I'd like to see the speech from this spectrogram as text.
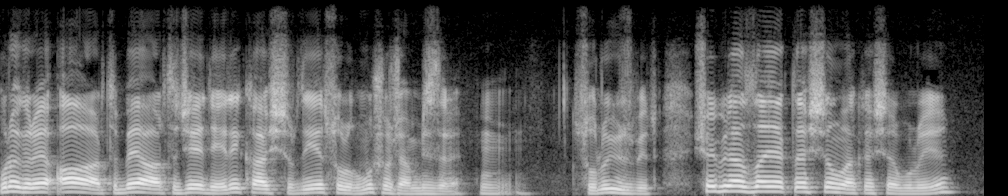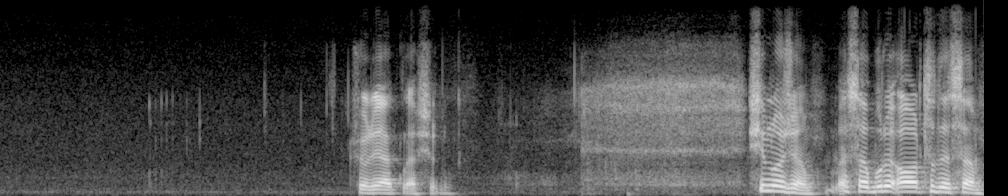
Buna göre A artı B artı C değeri kaçtır diye sorulmuş hocam bizlere. Hmm. Soru 101. Şöyle biraz daha yaklaştıralım arkadaşlar burayı. Şöyle yaklaştırdım. Şimdi hocam mesela buraya artı desem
